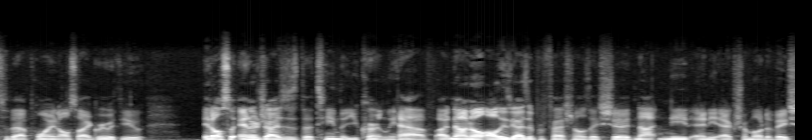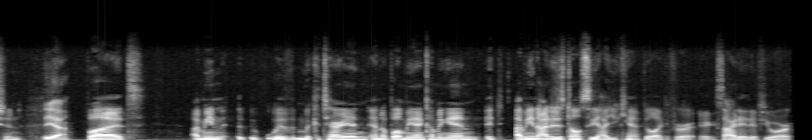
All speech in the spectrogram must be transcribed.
to that point, also I agree with you. It also energizes the team that you currently have. I, now I know all these guys are professionals; they should not need any extra motivation. Yeah. But I mean, with Mkhitaryan and Aubameyang coming in, it. I mean, I just don't see how you can't feel like if you're excited if you're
